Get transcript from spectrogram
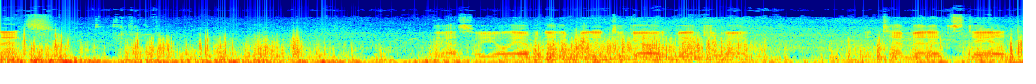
Minutes. Yeah, so you only have another minute to go to a 10 minute stand.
